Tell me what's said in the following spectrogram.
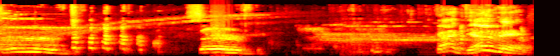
Served! Served! God damn it!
